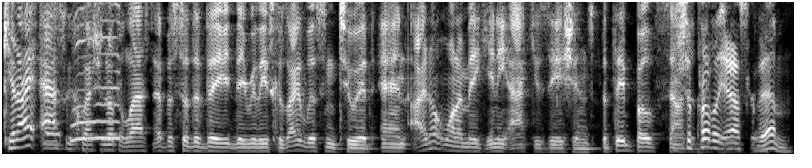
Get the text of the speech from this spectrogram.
Can I uh, ask a question about the last episode that they they released? Because I listened to it, and I don't want to make any accusations, but they both You sound. should probably ask them.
